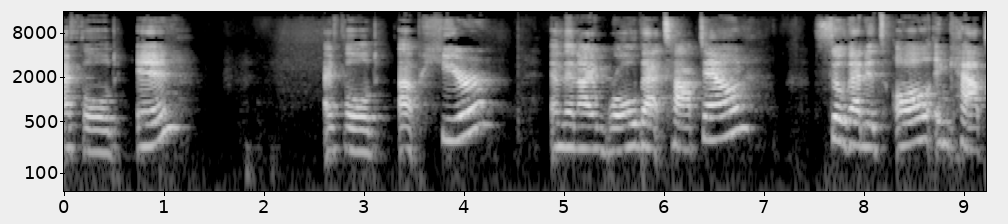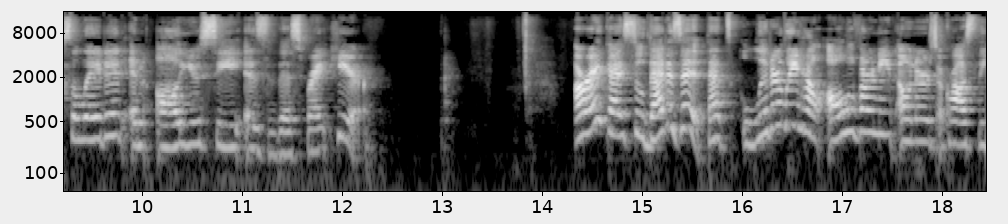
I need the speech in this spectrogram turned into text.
I fold in, I fold up here, and then I roll that top down so that it's all encapsulated and all you see is this right here. All right, guys, so that is it. That's literally how all of our neat owners across the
